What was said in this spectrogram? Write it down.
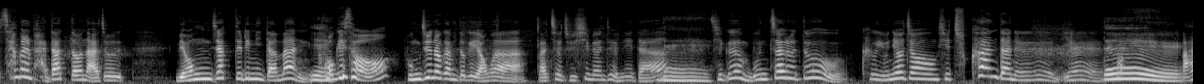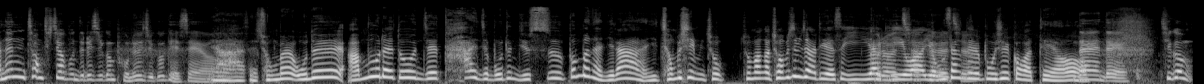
상을 받았던 아주 명작들입니다만 예. 거기서 봉준호 감독의 영화 맞춰주시면 됩니다. 네. 지금 문자로도 그 윤여정 씨 축하한다는 예 네. 많은 청취자분들이 지금 보내주고 계세요. 야, 네, 정말 오늘 아무래도 이제 다 이제 모든 뉴스뿐만 아니라 이 점심 조, 조만간 점심 자리에서 이 이야기와 그렇죠, 영상들을 그렇죠. 보실 것 같아요. 네, 네. 지금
